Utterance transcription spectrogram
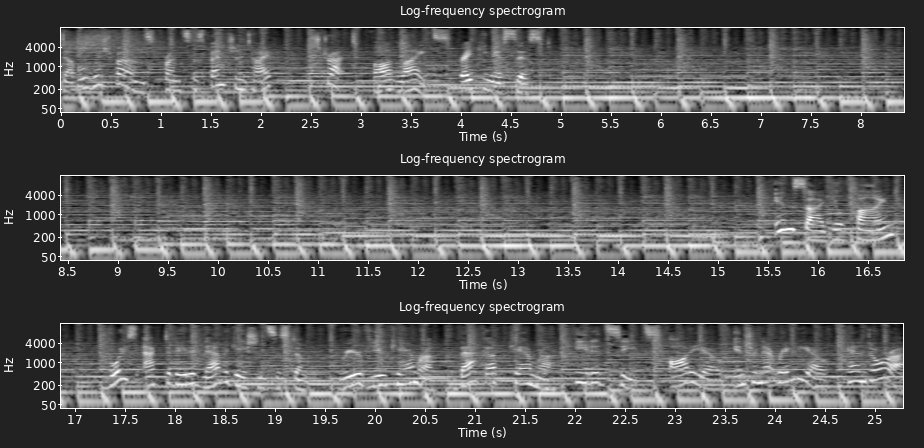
double wishbones, front suspension type, strut, fog lights, braking assist. Inside you'll find voice activated navigation system, rear view camera, backup camera, heated seats, audio, internet radio, Pandora,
